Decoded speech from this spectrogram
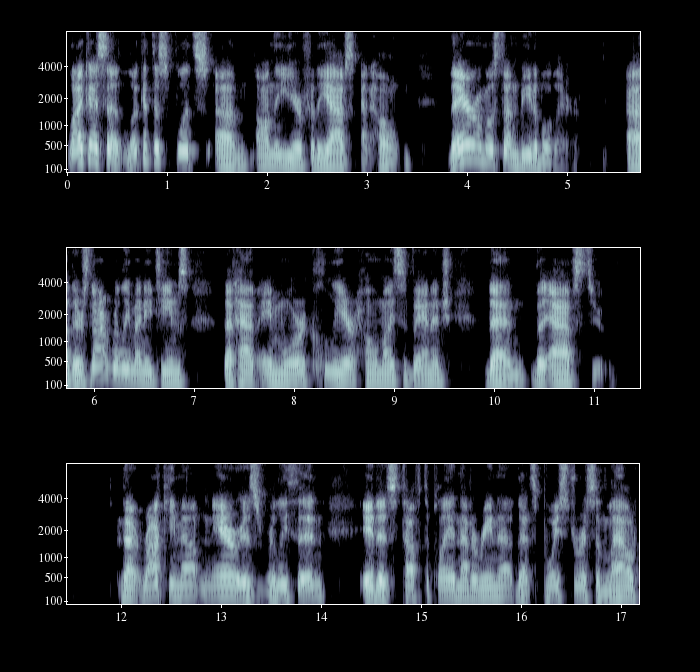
Like I said, look at the splits um, on the year for the Avs at home. They are almost unbeatable there. Uh, there's not really many teams that have a more clear home ice advantage than the Avs do. That Rocky Mountain air is really thin. It is tough to play in that arena that's boisterous and loud,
